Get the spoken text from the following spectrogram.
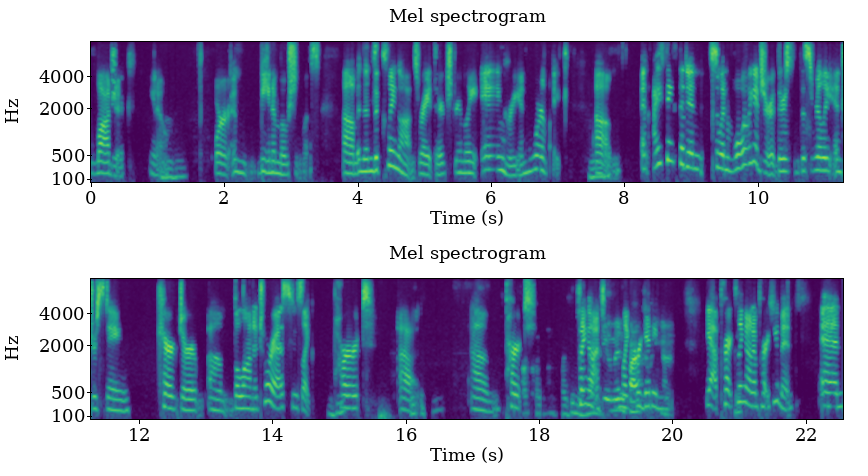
logic you know Mhm. or um, being emotionless. Um, and then the Klingons, right? They're extremely angry and warlike. Mhm. Um, and I think that in so in Voyager, there's this really interesting character, um, B'Elanna Torres, who's like. Part, uh, um, part Klingon. Human, like part forgetting, Klingon. yeah, part Klingon and part human, and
